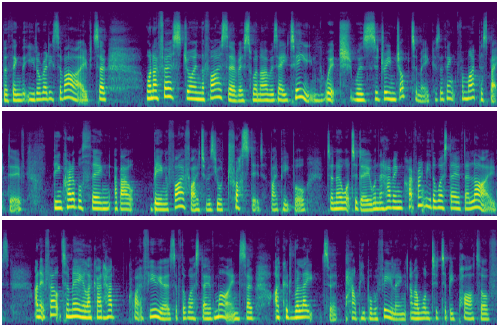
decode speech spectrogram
the thing that you'd already survived. So, when I first joined the fire service when I was 18, which was a dream job to me, because I think from my perspective, the incredible thing about being a firefighter is you're trusted by people to know what to do when they're having, quite frankly, the worst day of their lives. And it felt to me like I'd had quite a few years of the worst day of mine. So I could relate to it, how people were feeling, and I wanted to be part of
